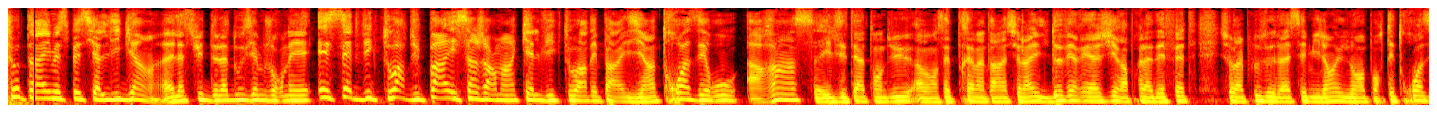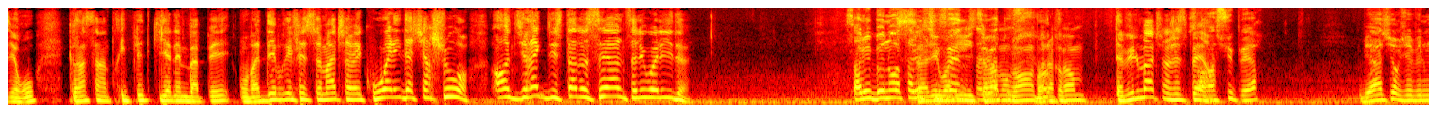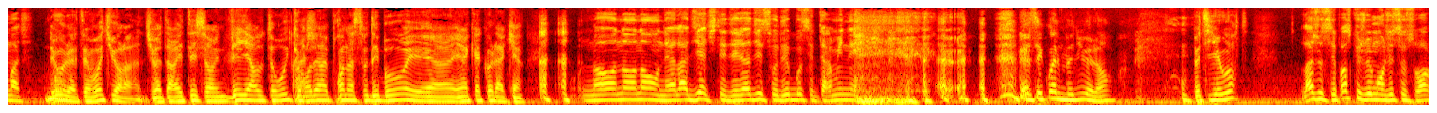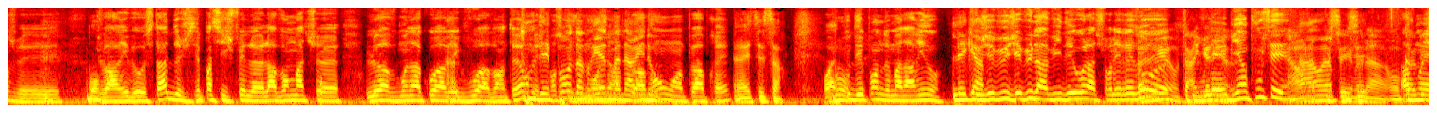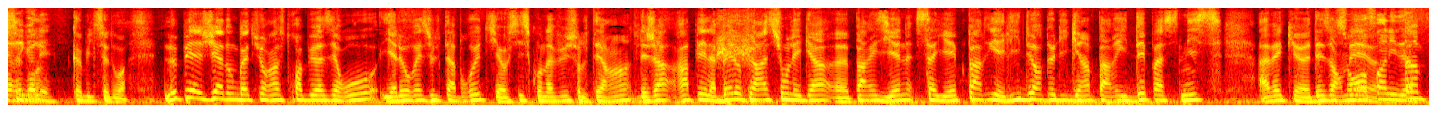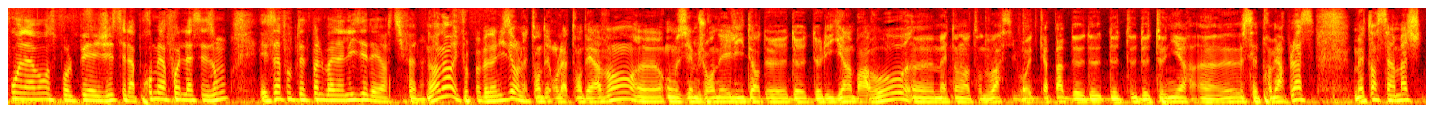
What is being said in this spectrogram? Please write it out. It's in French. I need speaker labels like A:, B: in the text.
A: Showtime spécial Ligue 1, la suite de la 12e journée et cette victoire du Paris Saint-Germain. Quelle victoire des Parisiens. 3-0 à Reims. Ils étaient attendus avant cette trêve internationale. Ils devaient réagir après la défaite sur la pelouse de l'AC Milan. Ils l'ont emporté 3-0 grâce à un triplé de Kylian Mbappé. On va débriefer ce match avec Walid Acharchour en direct du stade Océane. Salut Walid.
B: Salut Benoît, salut,
A: Salut
B: Stephen.
A: Walid, ça
B: salut
A: va
B: à
A: mon grand, la forme? T'as vu le match, hein,
B: Ça
A: j'espère
B: va super. Bien sûr que j'ai vu le match.
C: De où là, ta voiture là? Tu vas t'arrêter sur une vieille autoroute,
A: Ah,
C: commander prendre un Sodebo et, euh, et un cacolac. hein.
B: Non, non, non, on est à la diète, je t'ai déjà dit, Sodebo, c'est terminé.
A: C'est quoi le menu alors?
C: Petit yaourt?
B: Là, je sais pas ce que je vais manger ce soir. Je vais,
A: Bon.
B: je vais arriver au stade. Je sais pas si je fais l'avant-match euh, Le Havre-Monaco avec vous à 20h.
A: Tout
B: mais
A: dépend d'Adrien
B: manger un peu
A: Manarino.
B: avant ou un peu après.
A: Ouais, c'est ça.
B: Ouais,
A: Bon.
B: tout dépend de Manarino.
A: Les gars.
B: J'ai vu, j'ai vu la vidéo là sur les réseaux.
C: Vu,
B: euh,
C: on
B: vous l'avez
C: hein.
B: bien poussé. hein.
A: Ah, on
C: on
A: a
C: a poussé,
A: poussé.
C: voilà, on-
B: Ah,
A: comme, il se doit,
B: régalé.
A: comme il se doit. Le PSG a donc battu Reims 3 buts à 0. Il y a le résultat brut, il y a aussi ce qu'on a vu sur le terrain. Déjà, rappelez la belle opération, les gars, euh, parisienne. Ça y est, Paris est leader de Ligue 1. Paris dépasse Nice avec euh, désormais
B: enfin
A: un point d'avance pour le PSG. C'est la première fois de la saison. Et ça, faut peut-être pas le banaliser d'ailleurs, Stéphane.
C: Non, non, il faut pas banaliser. On l'attendait, on l'attendait avant. Euh, 11e journée, leader de, de, Ligue 1, bravo. Euh, maintenant, on attend de voir s'ils vont être capables de, de tenir euh, cette première place. Maintenant, c'est un match.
